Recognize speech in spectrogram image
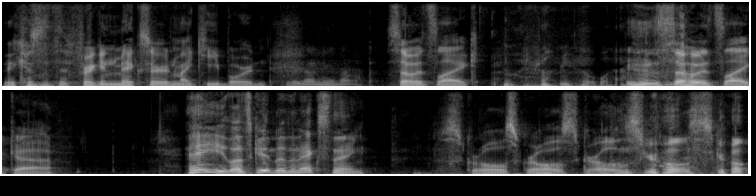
Because of the friggin' mixer and my keyboard. Put it on your lap. So it's like Put it on your lap. so it's like uh hey, let's get into the next thing. Scroll, scroll, scroll, scroll, scroll.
